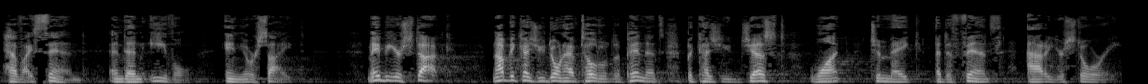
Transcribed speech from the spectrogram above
have I sinned and done evil in your sight. Maybe you're stuck, not because you don't have total dependence, because you just want to make a defense out of your story.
